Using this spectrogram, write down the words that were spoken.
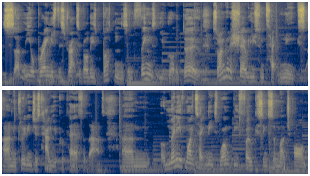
suddenly your brain is distracted by these buttons and things that you've got to do. So, I'm going to share with you some techniques, um, including just how you prepare for that. Um, many of my techniques won't be focusing so much on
